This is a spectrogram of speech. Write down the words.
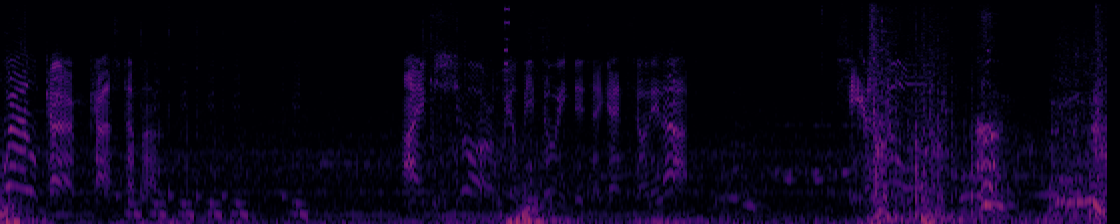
Welcome, customer. I'm sure we'll be doing this again soon enough. See you soon.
